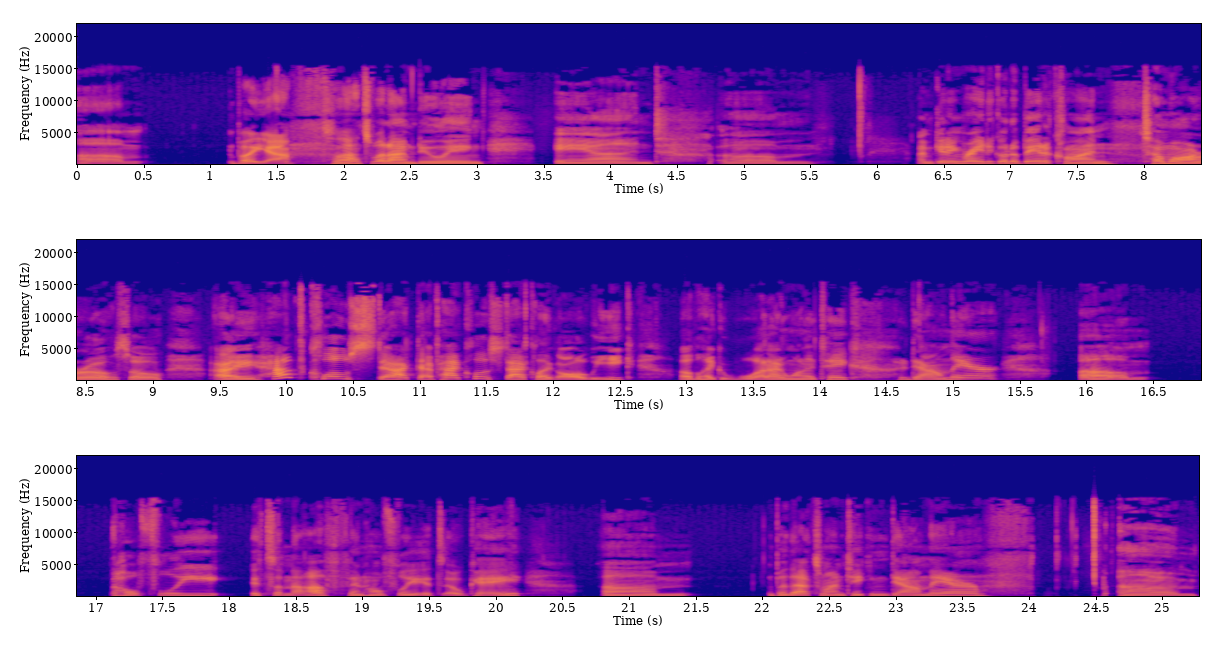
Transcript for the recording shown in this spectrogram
Um, but yeah, so that's what I'm doing. And um, I'm getting ready to go to BetaCon tomorrow, so I have clothes stacked. I've had clothes stacked like all week of like what I want to take down there. Um, hopefully it's enough, and hopefully it's okay. Um, but that's what I'm taking down there. Um,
